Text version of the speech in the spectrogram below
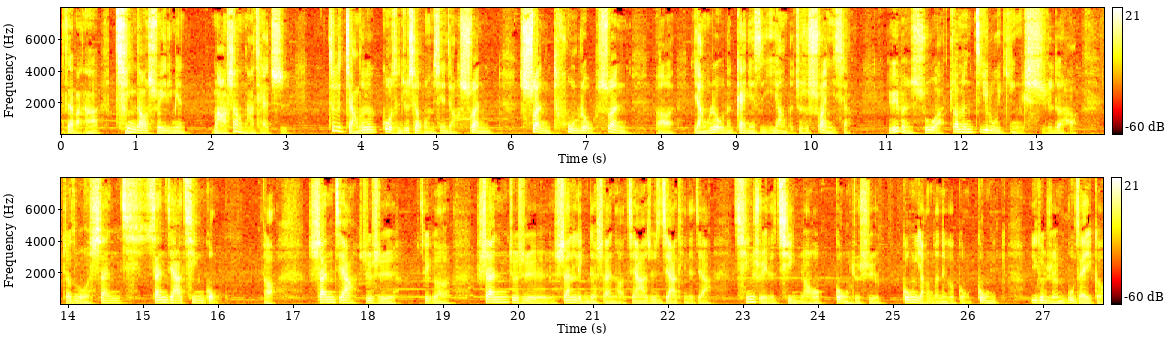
再把它浸到水里面，马上拿起来吃。这个讲这个过程，就像我们现在讲涮涮兔肉、涮啊羊肉，那概念是一样的，就是涮一下。有一本书啊，专门记录饮食的哈，叫做《山山家清供》啊。山家就是这个山，就是山林的山哈，家就是家庭的家，清水的清，然后供就是供养的那个供，供一个人部在一个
